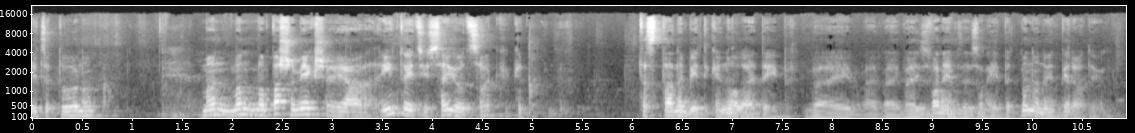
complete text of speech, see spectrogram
Līdz ar to nu, man, man, man pašam iekšējā intuīcija sajūta saka, ka tas tā nebija tikai nolaidība vai, vai, vai, vai zvaniem, vai zvanīt, bet man nav viena pierādījuma.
